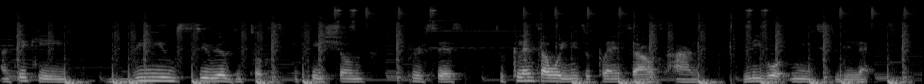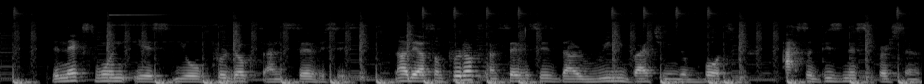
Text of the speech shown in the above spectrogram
and take a real serious detoxification process to cleanse out what you need to cleanse out and leave what needs to be left. The next one is your products and services. Now, there are some products and services that really bite you in the butt as a business person.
